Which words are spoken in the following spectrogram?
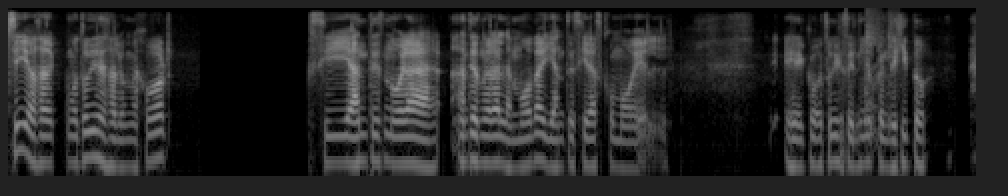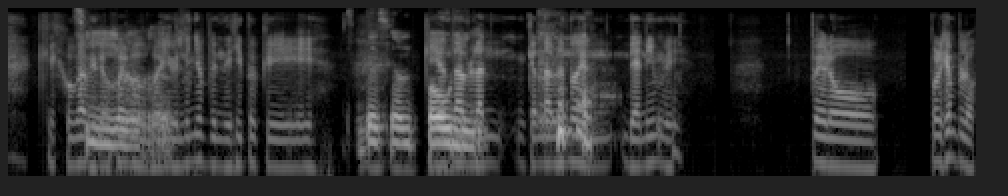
Sí, o sea, como tú dices, a lo mejor sí antes no era antes no era la moda y antes eras como el eh, como tú dices, el niño pendejito que juega Sí, videojuegos, no güey, el niño pendejito que decían que anda hablando que anda hablando de, de anime. Pero por ejemplo,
